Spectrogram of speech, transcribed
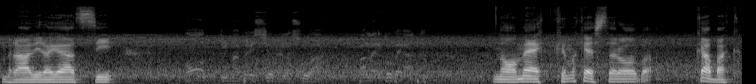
Bravi ragazzi. pressione la sua. Palla recuperata. No, Mac, ma che è sta roba? Kabak.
